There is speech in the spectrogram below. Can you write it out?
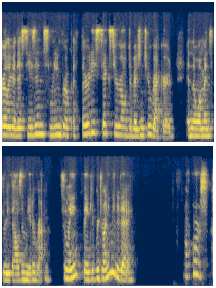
Earlier this season, Celine broke a 36 year old Division II record in the women's 3,000 meter run. Celine, thank you for joining me today. Of course.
